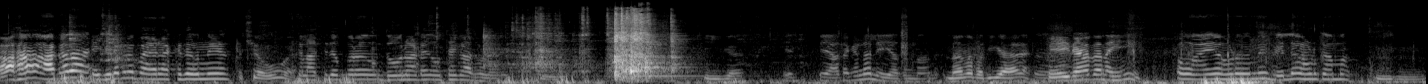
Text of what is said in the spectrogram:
ਆਹ ਆਹ ਕਾਹਦਾ ਇਹ ਜਿਹੜੇ ਕੋਲ ਪੈਰ ਰੱਖਦੇ ਹੁੰਦੇ ਆ। ਅੱਛਾ ਉਹ ਹੈ ਕਲੱਚ ਦੇ ਉੱਪਰ ਦੋ ਨਾਟ ਉੱਥੇ ਕਰ ਹੋਣਾ ਠੀਕ ਹੈ ਇਹ ਪਿਆ ਤਾਂ ਕਹਿੰਦਾ ਲੈ ਜਾ ਸਮਾਨ ਨਾ ਨਾ ਵਧੀਆ ਹੈ। ਤੇਜ਼ ਰਹਿਣਾ ਤਾਂ ਨਹੀਂ। ਉਹ ਆਏ ਆ ਹੁਣ ਮੈਂ ਵਿਹਲਾ ਹੁਣ ਕੰਮ। ਹੂੰ ਹੂੰ।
